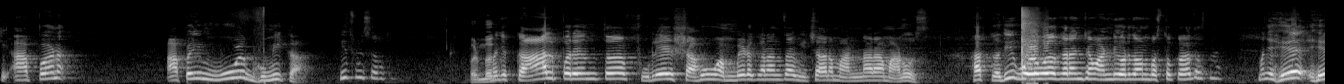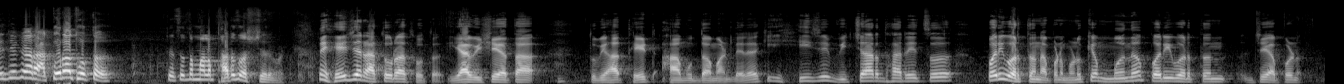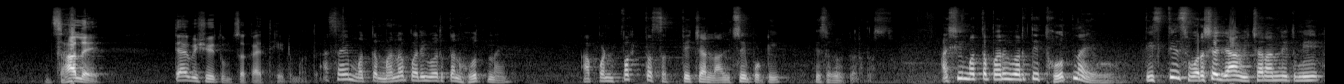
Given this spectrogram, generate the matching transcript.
की आपण आपली मूळ भूमिका हीच विसरतो. पण म्हणजे कालपर्यंत फुले शाहू आंबेडकरांचा विचार मांडणारा माणूस हा कधी गोळवळकरांच्या मांडीवर जाऊन बसतो कळतच नाही. म्हणजे हे हे जे काय रातोरात होतं त्याचं तर मला फारच आश्चर्य वाटतं. नाही हे जे रातोरात होतं याविषयी आता तुम्ही हा थेट हा मुद्दा मांडलेला आहे की ही जे विचारधारेचं परिवर्तन आपण म्हणू किंवा मन परिवर्तन जे आपण झालंय त्याविषयी तुमचं काय थेट मत? असं हे मत मनपरिवर्तन होत नाही. आपण फक्त सत्तेच्या लालसेपोटी हे सगळं करत असतो. अशी मतपरिवर्तित होत नाही हो. तीस तीस वर्ष ज्या विचारांनी तुम्ही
